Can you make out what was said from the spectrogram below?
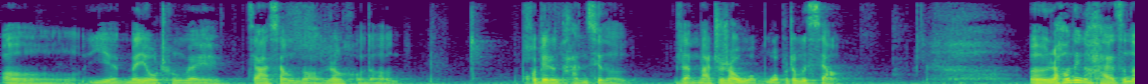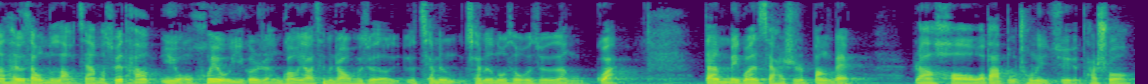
嗯，也没有成为家乡的任何的会被人谈起的人吧，至少我我不这么想。嗯，然后那个孩子呢，他又在我们老家嘛，所以他有会有一个人管我要签名照，我会觉得签名签名的东西，我会觉得有点怪，但没关系，还是帮呗。然后我爸补充了一句，他说：“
